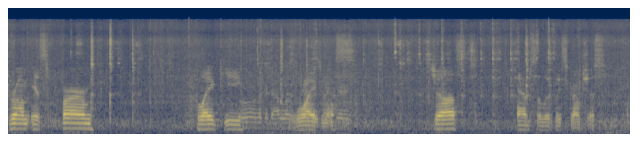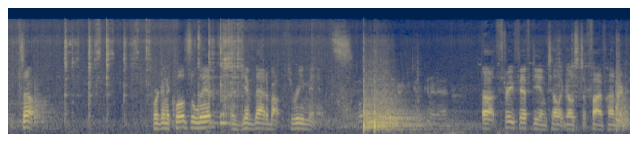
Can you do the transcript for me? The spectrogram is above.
Drum is firm, flaky whiteness. Just absolutely scrumptious. So, we're going to close the lid and give that about three minutes. What are you cooking it at? Uh, 350 until it goes to 500.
